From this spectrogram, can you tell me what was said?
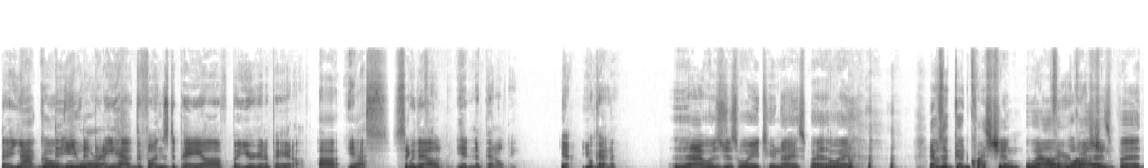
That you, Not go that you already debt. have the funds to pay off, but you're going to pay it off Uh, yes. without hitting a penalty. Yeah, You okay. got it. That was just way too nice, by the way. It was a good question. Well, Fair it was, question. but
